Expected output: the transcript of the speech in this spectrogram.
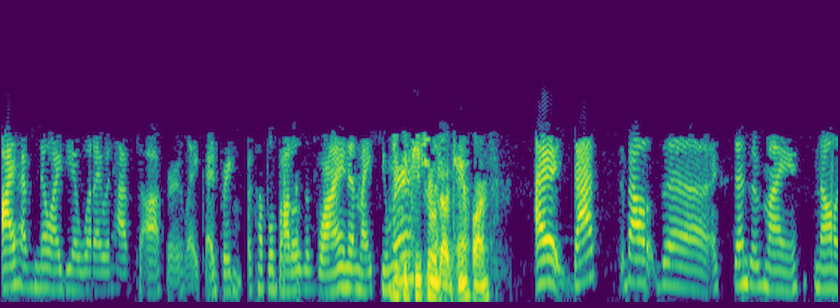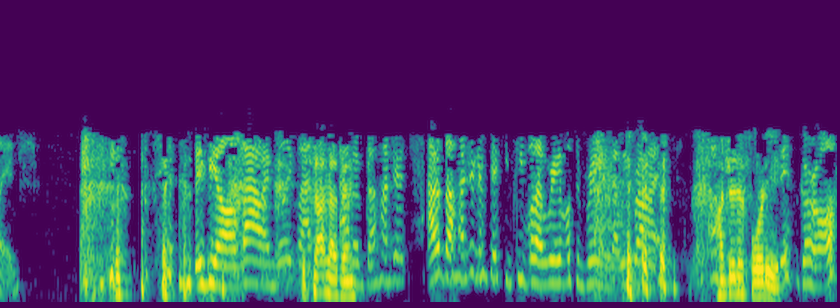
I have no idea what I would have to offer. Like, I'd bring a couple bottles of wine and my humor. You could teach them about tampons. I that's about the extent of my knowledge. they feel, wow, I'm really glad It's not nothing. out of the hundred out of the hundred and fifty people that we were able to bring that we brought 140. this girl.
